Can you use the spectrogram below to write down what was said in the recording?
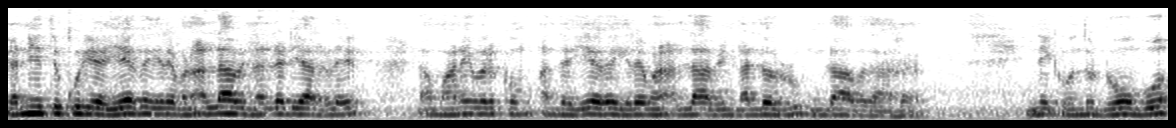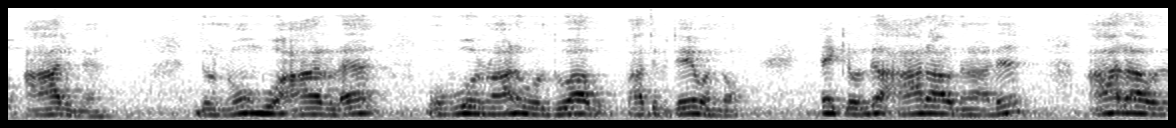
கண்ணியத்துக்குரிய ஏக இறைவன் அல்லாவின் நல்லடியார்களே நாம் அனைவருக்கும் அந்த ஏக இறைவன் அல்லாவின் நல்லொரு உண்டாவதாக. இன்றைக்கி வந்து நோன்பு ஆறுங்க. இந்த நோன்பு ஆறில் ஒவ்வொரு நாளும் ஒரு துவா பார்த்துக்கிட்டே வந்தோம். இன்னைக்கு வந்து ஆறாவது நாள் ஆறாவது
